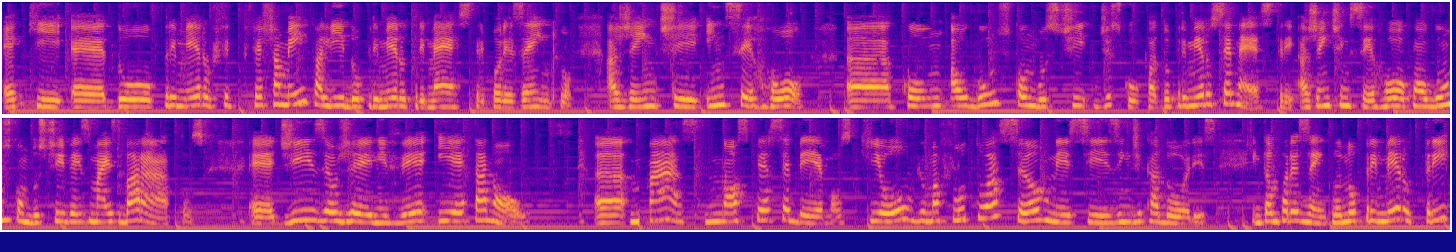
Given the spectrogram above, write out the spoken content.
é que é, do primeiro fechamento ali do primeiro trimestre, por exemplo, a gente encerrou uh, com alguns combustíveis, desculpa, do primeiro semestre, a gente encerrou com alguns combustíveis mais baratos, é, diesel, GNV e etanol. Uh, mas nós percebemos que houve uma flutuação nesses indicadores. Então, por exemplo, no primeiro TRI,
